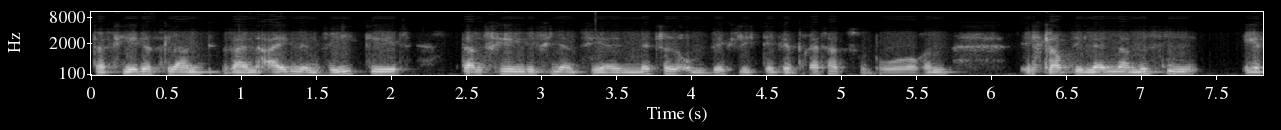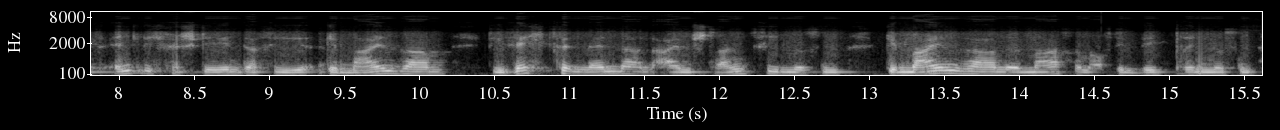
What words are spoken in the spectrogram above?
dass jedes Land seinen eigenen Weg geht, dann fehlen die finanziellen Mittel, um wirklich dicke Bretter zu bohren. Ich glaube, die Länder müssen jetzt endlich verstehen, dass sie gemeinsam die 16 Länder an einem Strang ziehen müssen, gemeinsame Maßnahmen auf den Weg bringen müssen.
